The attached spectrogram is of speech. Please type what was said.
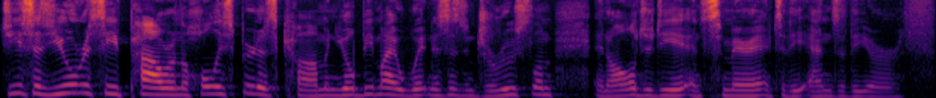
Jesus says, You'll receive power, and the Holy Spirit has come, and you'll be my witnesses in Jerusalem and all Judea and Samaria and to the ends of the earth.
